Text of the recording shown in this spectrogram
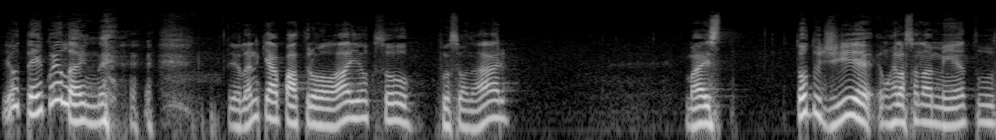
Eu tenho com a Elaine, né? Elaine que é a patroa lá e eu que sou funcionário. Mas todo dia é um relacionamento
